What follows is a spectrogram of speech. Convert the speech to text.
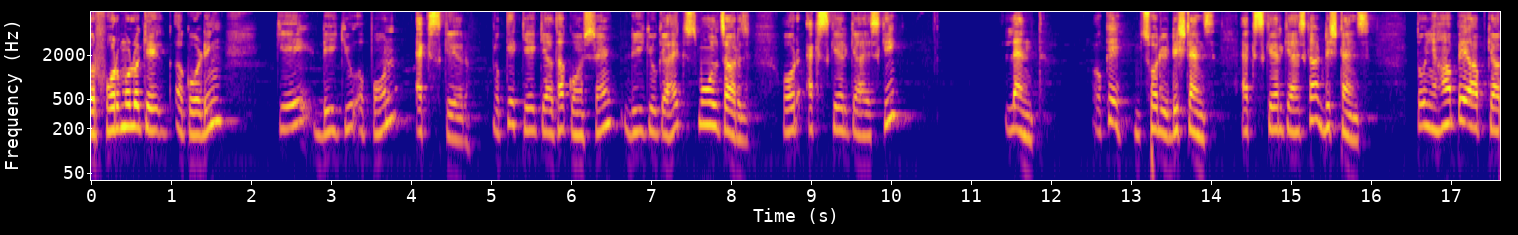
और फॉर्मूलो के अकॉर्डिंग के D Q upon X square okay K क्या था कॉन्स्टेंट डी क्यू क्या है स्मॉल चार्ज और एक्स स्केयर क्या है इसकी length okay sorry distance X square क्या है इसका डिस्टेंस तो यहाँ पे आप क्या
